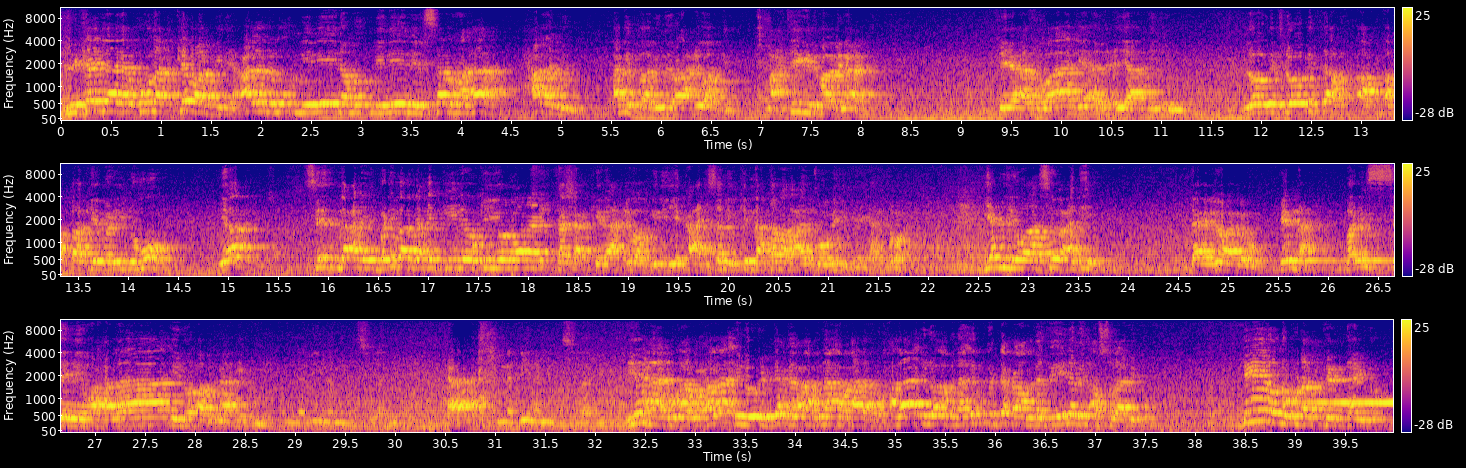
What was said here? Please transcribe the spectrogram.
لكي لا يكون كواجد على المؤمنين مؤمنين السرها حرج. أجد بابن راعي واجد. محتيج بابنا في أزواج أدعيائهم لو بت لو بت أبقى كبرينه. يا سيد يعني بدي برجع حكي لو كي يوم وأنا تشكر عوض قدية كعد سمين كنا تمر على تومي يعني تمر يلي واسع عدي. دايلو هلو كنا. برس وحلائل أبنائكم. الذين من أصلابكم ها؟ الذين من أصلابكم يا وحلائل الدحر أبناء وحلائل أبنائكم الدحر الذين من أصلابكم دينون كنا التردايلو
